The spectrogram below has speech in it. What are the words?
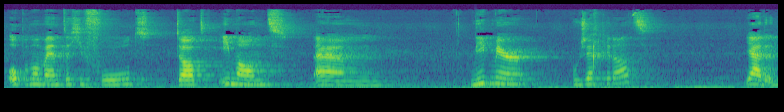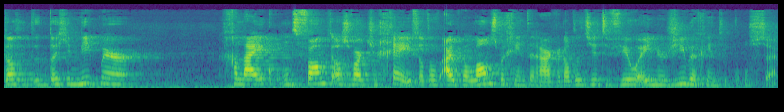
op het moment dat je voelt dat iemand um, niet meer, hoe zeg je dat? Ja, dat, dat je niet meer gelijk ontvangt als wat je geeft. Dat dat uit balans begint te raken. Dat het je te veel energie begint te kosten.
